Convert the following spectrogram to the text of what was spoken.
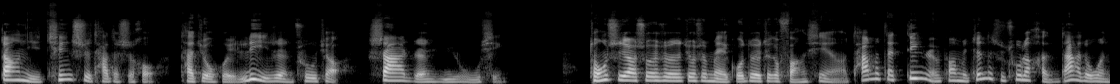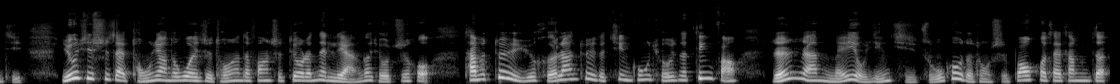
当你轻视他的时候，他就会利刃出鞘，杀人于无形。同时要说一说的就是美国队这个防线啊，他们在盯人方面真的是出了很大的问题，尤其是在同样的位置、同样的方式丢了那两个球之后，他们对于荷兰队的进攻球员的盯防仍然没有引起足够的重视，包括在他们的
